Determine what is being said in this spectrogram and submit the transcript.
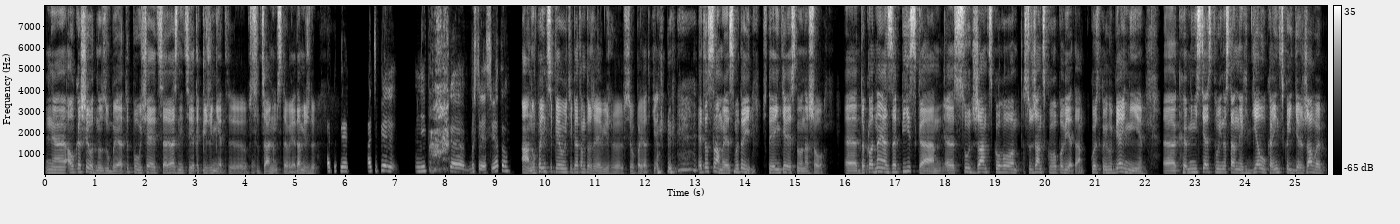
э, алкаши однозубые, а тут, получается, разницы, я так вижу, нет э, в социальном строе, да, между... А теперь, а теперь не быстрее свету. А, ну, в принципе, у тебя там тоже, я вижу, все в порядке. Это самое, смотри, что я интересного нашел. Е, Докладная записка е, Суджанского, Суджанского повета Курской губернии е, к Министерству иностранных дел Украинской державы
